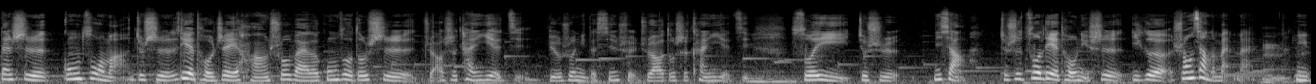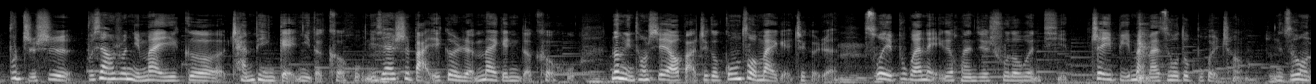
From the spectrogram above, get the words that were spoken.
但是工作嘛，就是猎头这一行，说白了，工作都是主要是看业绩，比如说你的薪水主要都是看业绩，嗯所以就是你想，就是做猎头，你是一个双向的买卖，嗯，你不只是不像说你卖一个产品给你的客户，你现在是把一个人卖给你的客户，那么你同时也要把这个工作卖给这个人，所以不管哪一个环节出了问题，这一笔买卖最后都不会成，你最后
